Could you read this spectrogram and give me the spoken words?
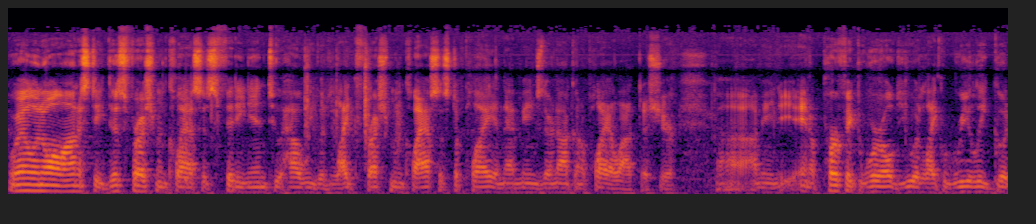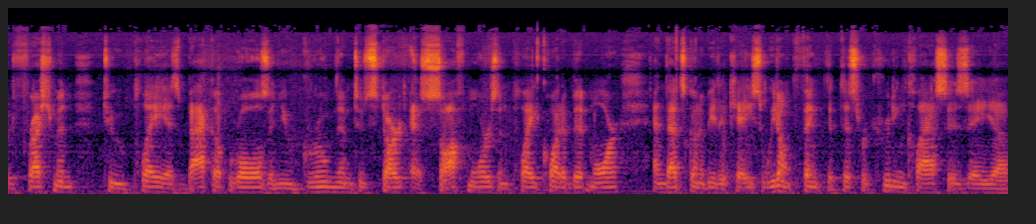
Well, in all honesty, this freshman class is fitting into how we would like freshman classes to play, and that means they're not going to play a lot this year. Uh, I mean, in a perfect world, you would like really good freshmen to play as backup roles, and you groom them to start as sophomores and play quite a bit more, and that's going to be the case. We don't think that this recruiting class is a uh,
